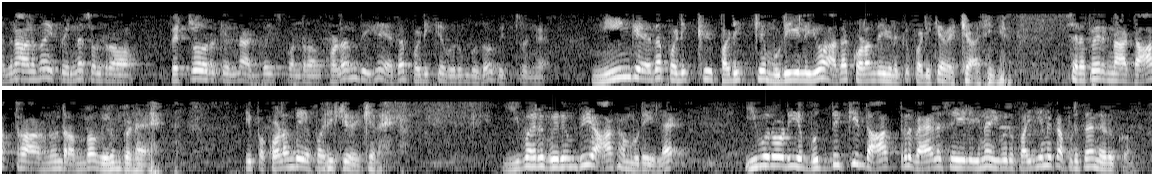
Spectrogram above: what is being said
அதனாலதான் இப்ப என்ன சொல்றோம்? பெற்றோருக்கு என்ன அட்வைஸ் பண்றோம்? குழந்தைங்க எதை படிக்க விரும்புதோ விட்டுருங்க. நீங்க எதை படிக்க படிக்க முடியலையோ அதை குழந்தைகளுக்கு படிக்க வைக்காதீங்க. சில பேர் நான் டாக்டர் ஆகணும்னு ரொம்ப விரும்பினேன். இப்ப குழந்தைய படிக்க வைக்கிறேன். இவர் விரும்பி ஆக முடியல. இவருடைய புத்திக்கு டாக்டர் வேலை செய்யலைன்னா இவர் பையனுக்கு அப்படித்தான் இருக்கும்.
